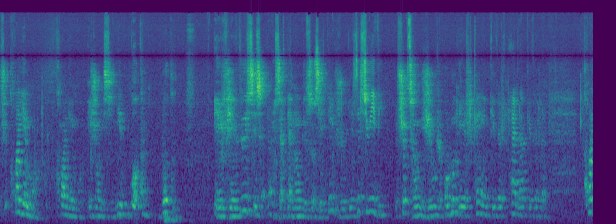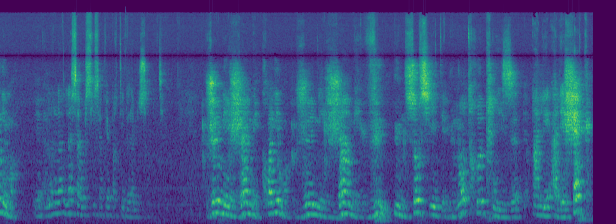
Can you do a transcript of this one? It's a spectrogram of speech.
Je, croyez-moi, croyez-moi, et j'en ai signé beaucoup, beaucoup. Et j'ai vu un certain nombre de sociétés, je les ai suivies. Croyez-moi, là, là, ça aussi, ça fait partie de la leçon. Je n'ai jamais, croyez-moi, je n'ai jamais vu une société, une entreprise aller à l'échec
